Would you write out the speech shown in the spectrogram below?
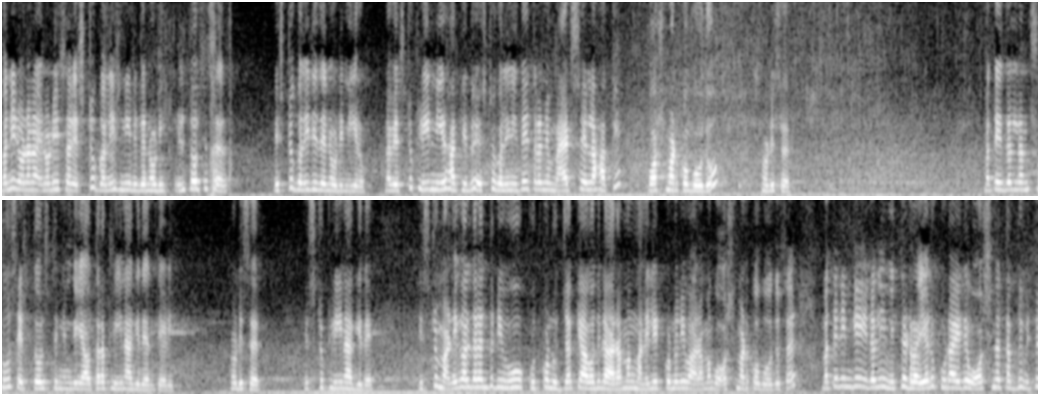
ಬನ್ನಿ ನೋಡೋಣ, ನೋಡಿ ಸರ್ ಎಷ್ಟು ಗಲೀಜು ನೀರಿದೆ ನೋಡಿ. ಇಲ್ಲಿ ತೋರಿಸಿ ಸರ್ ಎಷ್ಟು ಗಲೀಜಿದೆ ನೋಡಿ ನೀರು. ನಾವು ಎಷ್ಟು ಕ್ಲೀನ್ ನೀರು ಹಾಕಿದ್ದು, ಎಷ್ಟು ಗಲೀಜಿದೆ ಈ ಥರ ನೀವು ಮ್ಯಾಟ್ಸ್ ಎಲ್ಲ ಹಾಕಿ ವಾಶ್ ಮಾಡ್ಕೋಬೋದು. ನೋಡಿ ಸರ್ ಮತ್ತು ಇದರಲ್ಲಿ ನಾನು ಶೂಸ್ ಎತ್ತು ತೋರಿಸ್ತೀನಿ ನಿಮಗೆ ಯಾವ ಥರ ಕ್ಲೀನ್ ಆಗಿದೆ ಅಂತೇಳಿ. ನೋಡಿ ಸರ್, ಎಷ್ಟು ಕ್ಲೀನ್ ಆಗಿದೆ. ಇಷ್ಟು ಮಳೆಗಾಲದಲ್ಲಂತೂ ನೀವು ಕೂತ್ಕೊಂಡು ಉಜ್ಜಕ್ಕೆ ಆಗೋದಿಲ್ಲ, ಆರಾಮಾಗಿ ಮನೇಲಿ ಇಟ್ಕೊಂಡು ನೀವು ಆರಾಮಾಗಿ ವಾಶ್ ಮಾಡ್ಕೋಬೋದು ಸರ್. ಮತ್ತು ನಿಮಗೆ ಇದರಲ್ಲಿ ವಿತ್ ಡ್ರೈಯರು ಕೂಡ ಇದೆ ವಾಶ್ನ ತೆಗೆದು ವಿತ್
